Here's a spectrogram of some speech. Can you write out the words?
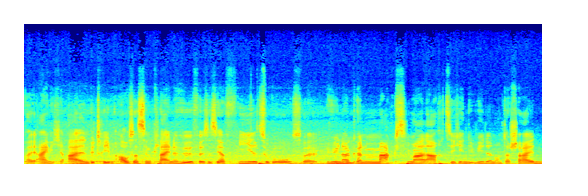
bei eigentlich allen Betrieben, außer es sind kleine Höfe, ist es ja viel zu groß, weil Hühner können maximal 80 Individuen unterscheiden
